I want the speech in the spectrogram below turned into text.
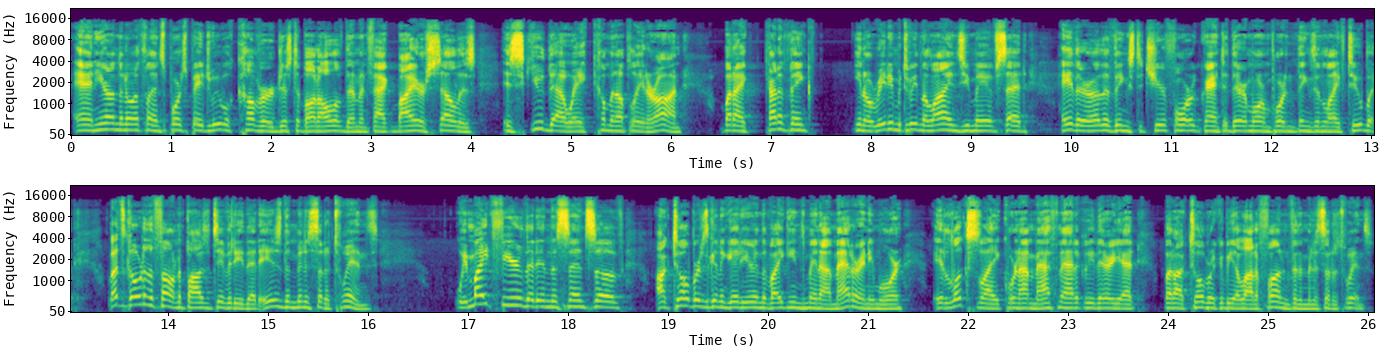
And here on the Northland Sports page, we will cover just about all of them. In fact, buy or sell is is skewed that way coming up later on. But I kind of think, you know, reading between the lines, you may have said, hey, there are other things to cheer for. Granted, there are more important things in life too. But let's go to the fountain of positivity that is the Minnesota Twins. We might fear that in the sense of October is going to get here and the Vikings may not matter anymore. It looks like we're not mathematically there yet, but October could be a lot of fun for the Minnesota Twins.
